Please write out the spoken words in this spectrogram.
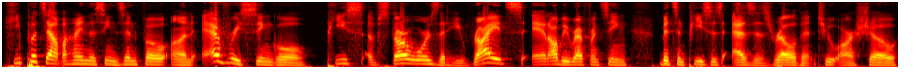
he puts out behind the scenes info on every single piece of Star Wars that he writes, and I'll be referencing bits and pieces as is relevant to our show.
